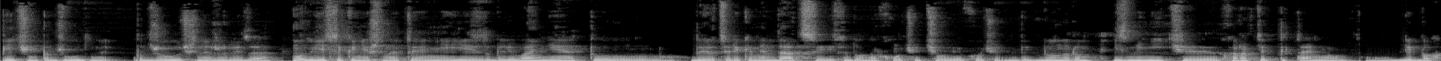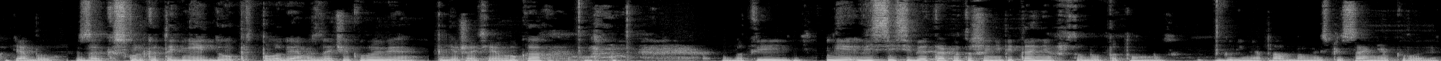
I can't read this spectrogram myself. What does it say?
печень, поджелудочная, поджелудочная железа. Ну, если, конечно, это не есть заболевание, то дается рекомендация, если донор хочет, человек хочет быть донором, изменить э, характер питания, либо хотя бы за сколько-то дней до предполагаемой сдачи крови подержать ее в руках, Вот и вести себя так в отношении питания, чтобы потом были неоправданные списания крови.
